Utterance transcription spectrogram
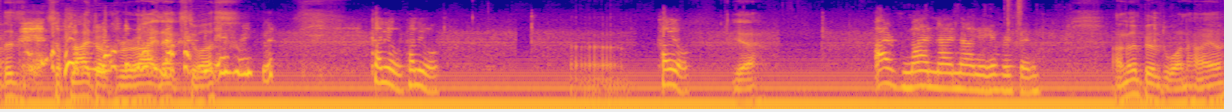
there's a supply drop right next to us. Khalil, Khalil, Uh, Khalil. yeah. I have 999 in everything. I'm gonna build one higher.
